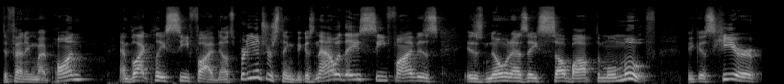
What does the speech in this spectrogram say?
defending my pawn. And black plays c5. Now it's pretty interesting because nowadays c5 is is known as a suboptimal move because here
